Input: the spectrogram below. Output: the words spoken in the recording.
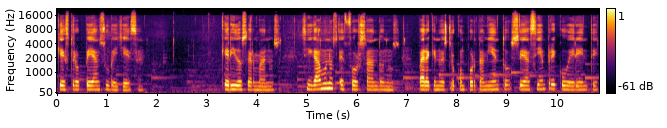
que estropean su belleza. Queridos hermanos, sigámonos esforzándonos para que nuestro comportamiento sea siempre coherente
